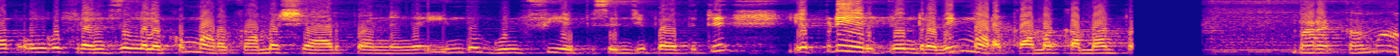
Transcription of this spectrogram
மத் உங்கள் ஃப்ரெண்ட்ஸுங்களுக்கும் மறக்காமல் ஷேர் பண்ணுங்கள் இந்த குல்ஃபி எப்படி செஞ்சு பார்த்துட்டு எப்படி இருக்குன்றதையும் மறக்காமல் கமெண்ட் மறக்காமல்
